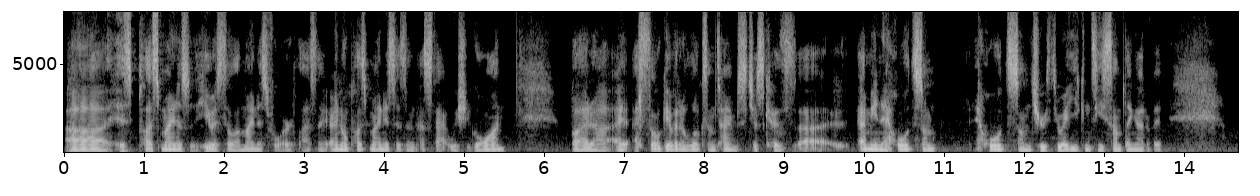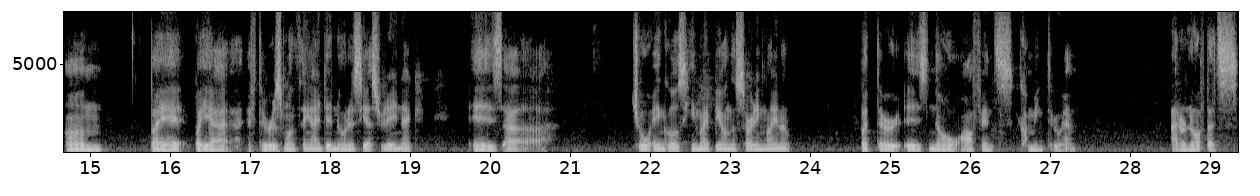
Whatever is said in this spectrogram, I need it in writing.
Uh, his plus minus, he was still a minus four last night. I know plus minus isn't a stat we should go on, but uh, I, I still give it a look sometimes just because, uh, I mean, it holds some it holds some truth to it. You can see something out of it. Um, but but yeah, if there is one thing I did notice yesterday, Nick, is uh, Joe Ingles. He might be on the starting lineup, but there is no offense coming through him. I don't know if that's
